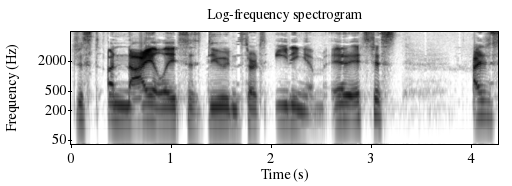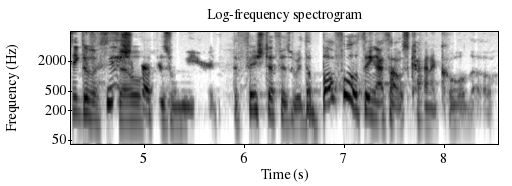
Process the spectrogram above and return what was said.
just annihilates this dude and starts eating him. It, it's just I just think the it was fish so stuff is weird. The fish stuff is weird. The buffalo thing I thought was kind of cool though.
